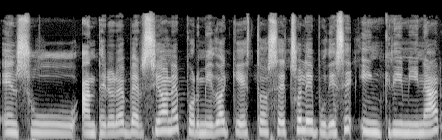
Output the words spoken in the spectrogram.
en sus anteriores versiones por miedo a que estos hechos le pudiese incriminar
